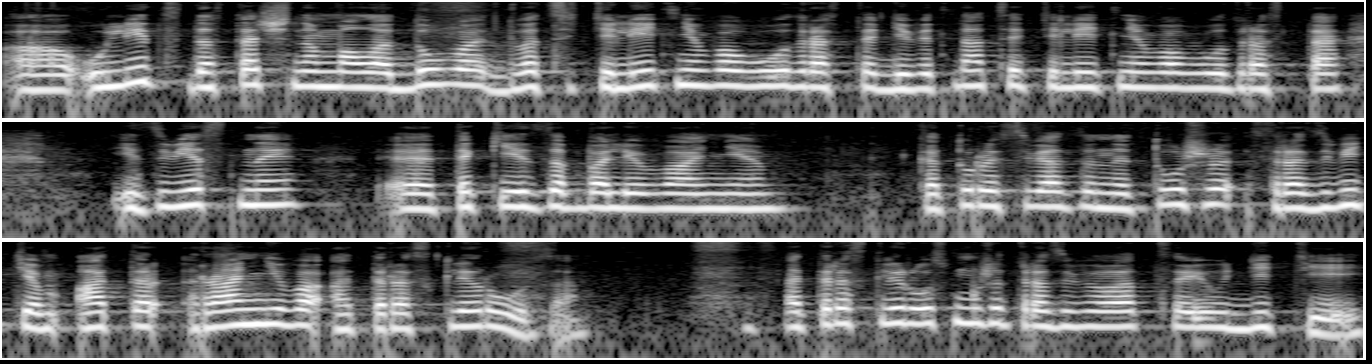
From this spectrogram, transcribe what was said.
э, у лиц достаточно молодого, 20-летнего возраста, 19-летнего возраста известны э, такие заболевания, которые связаны тоже с развитием атер- раннего атеросклероза. Атеросклероз может развиваться и у детей.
